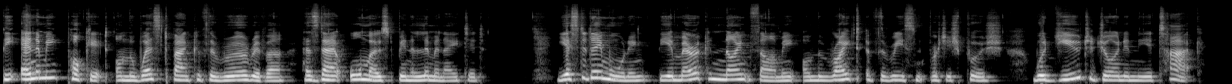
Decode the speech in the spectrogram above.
The enemy pocket on the west bank of the Ruhr River has now almost been eliminated. Yesterday morning, the American Ninth Army on the right of the recent British push were due to join in the attack,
